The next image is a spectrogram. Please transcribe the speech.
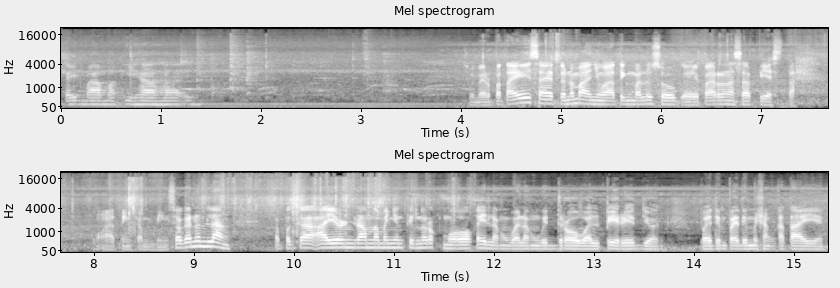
Kay Mamang ihahain. So meron pa tayo isa. Ito naman yung ating malusog eh, para nasa piyesta. Yung ating kambing. So ganun lang. Kapag ka iron lang naman yung tinurok mo, okay lang. Walang withdrawal period yon Pwede pwede mo siyang katayin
